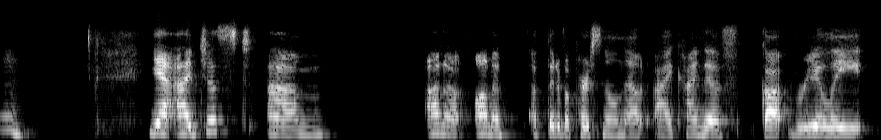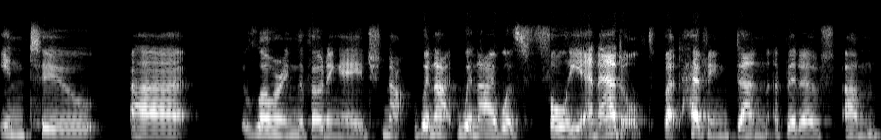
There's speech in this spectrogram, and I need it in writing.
Hmm. Yeah, I just um, on a on a, a bit of a personal note, I kind of got really into uh, lowering the voting age not when i when i was fully an adult but having done a bit of um,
